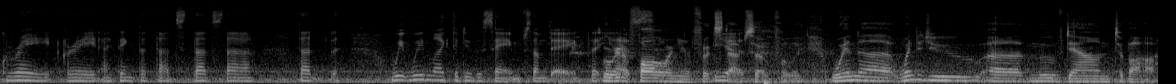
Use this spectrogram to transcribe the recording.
Great, great. I think that that's that's the that we we'd like to do the same someday. But we're yes. going to follow in your footsteps, yes. hopefully. When uh, when did you uh, move down to Baja?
